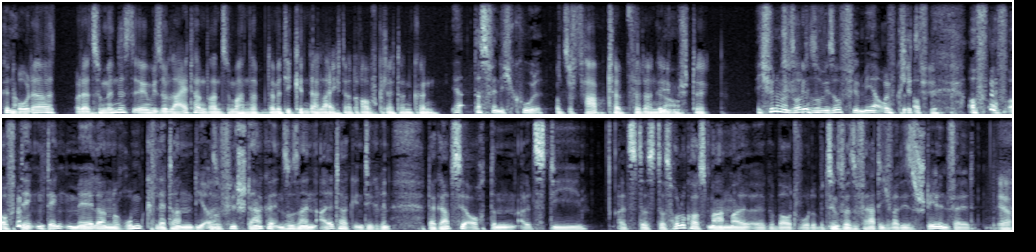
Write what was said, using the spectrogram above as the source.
genau. Oder, oder zumindest irgendwie so Leitern dran zu machen, damit die Kinder leichter draufklettern können. Ja, das finde ich cool. Und so Farbtöpfe daneben Genau. stellen. Ich finde, man sollte sowieso viel mehr auf, auf, auf, auf, auf Denken, Denkmälern rumklettern, die also viel stärker in so seinen Alltag integrieren. Da gab's ja auch dann, als die, als das, das Holocaust-Mahnmal äh, gebaut wurde, beziehungsweise fertig war, dieses Stehlenfeld, Ja.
